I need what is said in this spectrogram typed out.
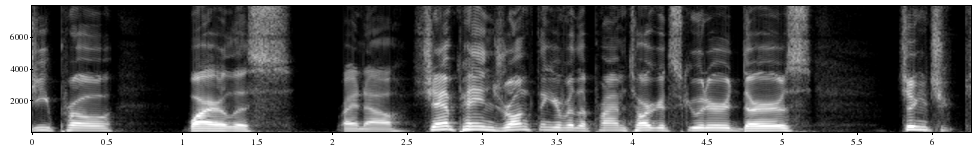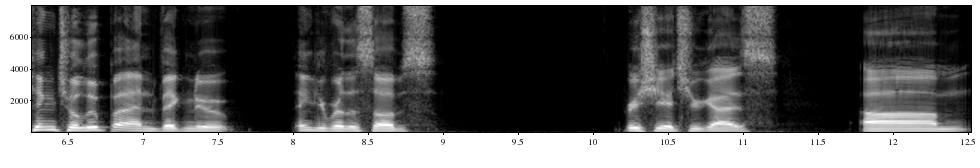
G Pro wireless right now. Champagne Drunk, thank you for the Prime Target Scooter. Durs, King, Ch- King Chalupa, and Vignu, thank you for the subs. Appreciate you guys. Um,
